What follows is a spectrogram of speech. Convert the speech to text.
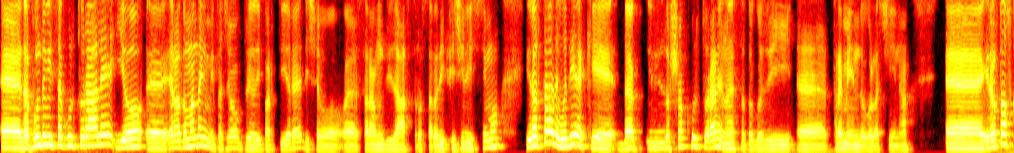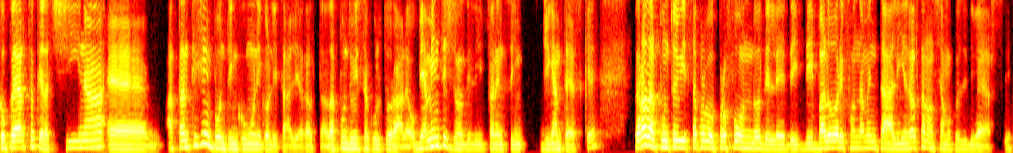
Eh, dal punto di vista culturale, io eh, era la domanda che mi facevo prima di partire, dicevo eh, sarà un disastro, sarà difficilissimo. In realtà devo dire che da, lo shock culturale non è stato così eh, tremendo con la Cina. Eh, in realtà ho scoperto che la Cina eh, ha tantissimi punti in comune con l'Italia, in realtà, dal punto di vista culturale. Ovviamente ci sono delle differenze gigantesche, però dal punto di vista proprio profondo delle, dei, dei, valori fondamentali in realtà non siamo così diversi.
